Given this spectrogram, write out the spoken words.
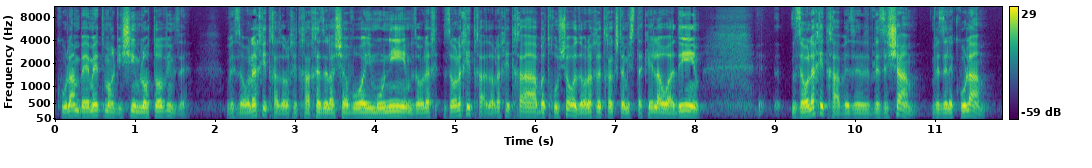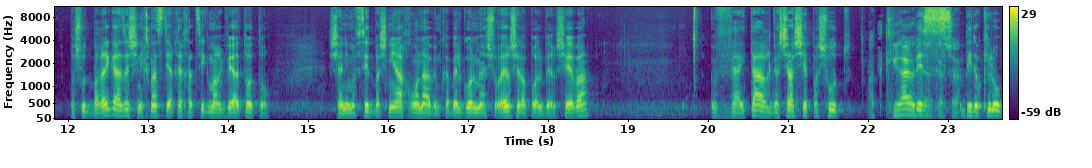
כולם באמת מרגישים לא טוב עם זה. וזה הולך איתך, זה הולך איתך אחרי זה לשבוע אימונים, זה הולך, זה הולך איתך, זה הולך איתך בתחושות, זה הולך איתך כשאתה מסתכל לאוהדים, זה הולך איתך וזה, וזה שם, וזה לכולם. פשוט ברגע הזה שנכנסתי אחרי חצי גמר גביע הטוטו, שאני מפסיד בשנייה האחרונה ומקבל גול מהשוער של הפועל באר שבע, והייתה הרגשה שפשוט... הדקירה יותר בס... קשה. בדיוק, כאילו,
